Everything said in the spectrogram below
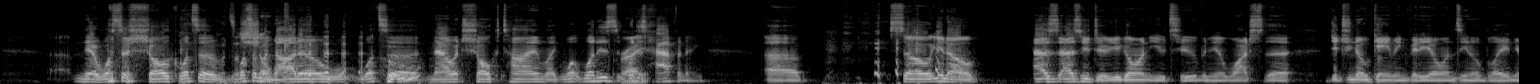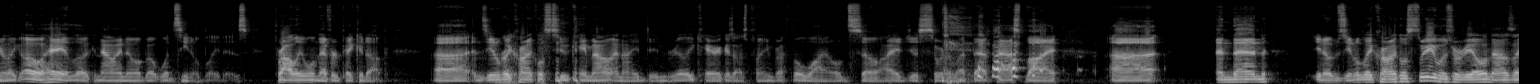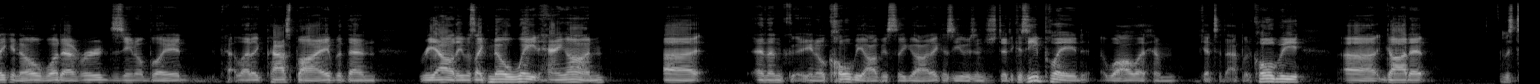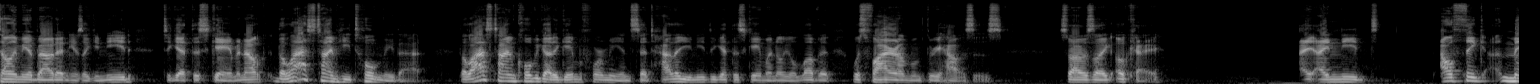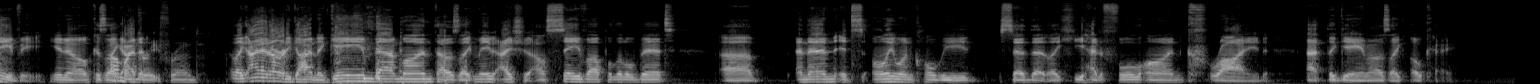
Um, yeah, what's a Shulk? What's a What's what's a a, Monado? What's a now it's Shulk time? Like what what is what is happening? Uh, so you know, as as you do, you go on YouTube and you watch the "Did you know gaming" video on Xenoblade, and you're like, "Oh, hey, look, now I know about what Xenoblade is." Probably will never pick it up. Uh, and Xenoblade Right. Chronicles 2 came out, and I didn't really care because I was playing Breath of the Wild, so I just sort of let that pass by. Uh, and then, you know, Xenoblade Chronicles 3 was revealed, and I was like, you know, whatever, Xenoblade, let it pass by. But then reality was like, no, wait, hang on. Uh, and then, you know, Colby obviously got it because he was interested, because he played, well, I'll let him get to that. But Colby uh, got it, was telling me about it, and he was like, you need to get this game. And now, the last time he told me that, the last time Colby got a game before me and said, Tyler, you need to get this game, I know you'll love it, was Fire Emblem Three Houses. So I was like, okay, I, I need, I'll think maybe, you know, because like I'm I a d- great friend. like I had already gotten a game that month. I was like, maybe I should. I'll save up a little bit. Uh, and then it's only when Colby said that like he had full on cried at the game. I was like, okay.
